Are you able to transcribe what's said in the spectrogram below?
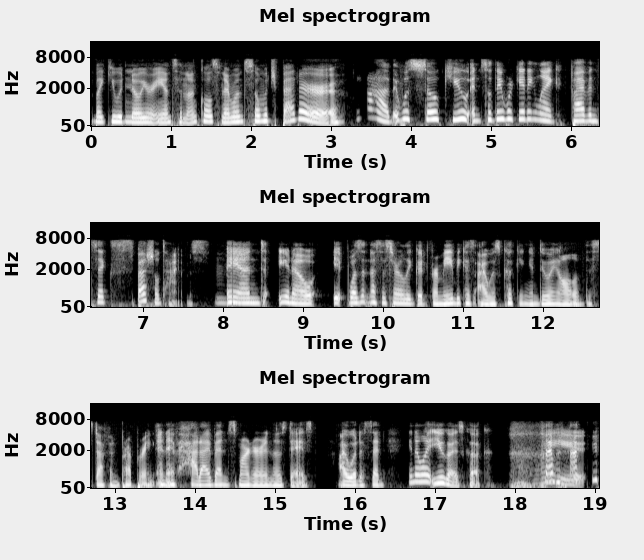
like you would know your aunts and uncles, and everyone's so much better. Yeah, it was so cute. And so they were getting like five and six special times. Mhm. And, you know, it wasn't necessarily good for me because I was cooking and doing all of this stuff and prepping. And if had I been smarter in those days, I would have said, you know what, you guys cook. Right.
